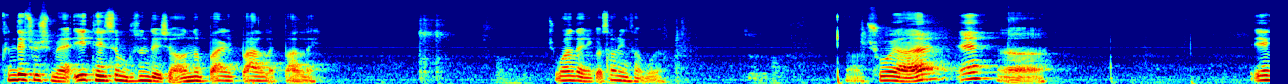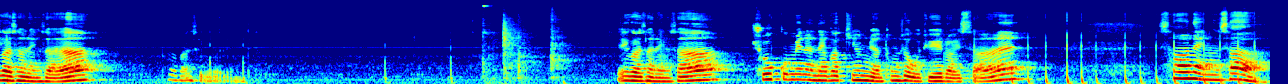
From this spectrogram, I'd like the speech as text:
근데 조심해. 이 대신 무슨 대시야? 어느 빨리, 빨래, 빨래. 좋아한다니까 선행사 뭐야? 어, 주어야 에? 어. 얘가 선행사야. 빨간색이어야 되는데. 얘가 선행사. 주어 꾸미는 애가 기울면 동사고 뒤에라 있어. 선행사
